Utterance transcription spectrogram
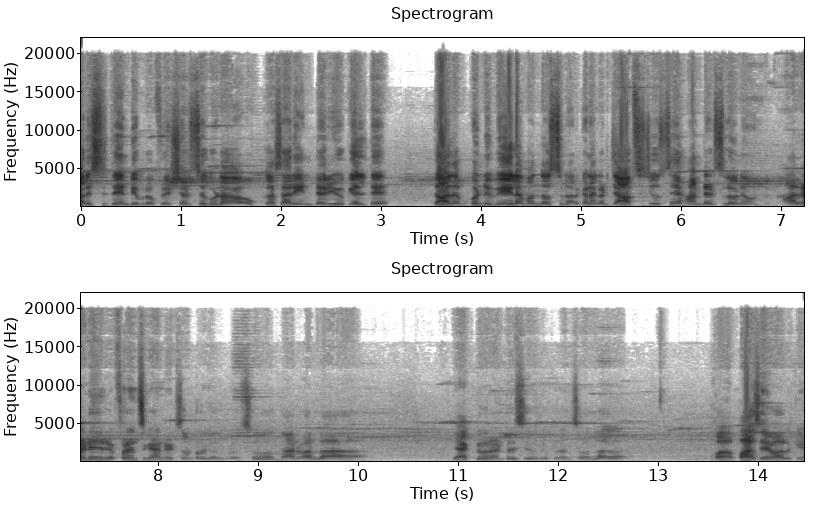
పరిస్థితి ఏంటి బ్రో ఫ్రెషర్స్ కూడా ఒక్కసారి ఇంటర్వ్యూకి వెళ్తే దాదాపు కొన్ని వేల మంది వస్తున్నారు. కానీ అక్కడ జాబ్స్ చూస్తే హండ్రెడ్స్లోనే ఉంటుంది ఆల్రెడీ రెఫరెన్స్ క్యాండిడేట్స్ ఉంటారు కదా బ్రో సో దానివల్ల back door and receive reference వల్ల పాస్ అయ్యే వాళ్ళకి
